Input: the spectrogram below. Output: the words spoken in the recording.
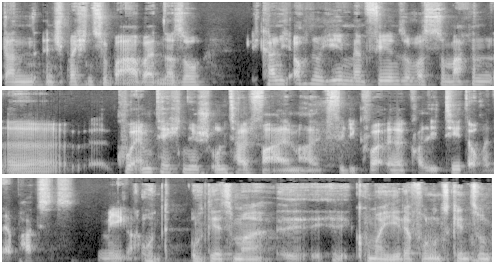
dann entsprechend zu bearbeiten. Also ich kann ich auch nur jedem empfehlen, sowas zu machen, äh, QM-technisch und halt vor allem halt für die Qu äh, Qualität auch in der Praxis. Mega. Und, und jetzt mal, äh, guck mal, jeder von uns kennt so ein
